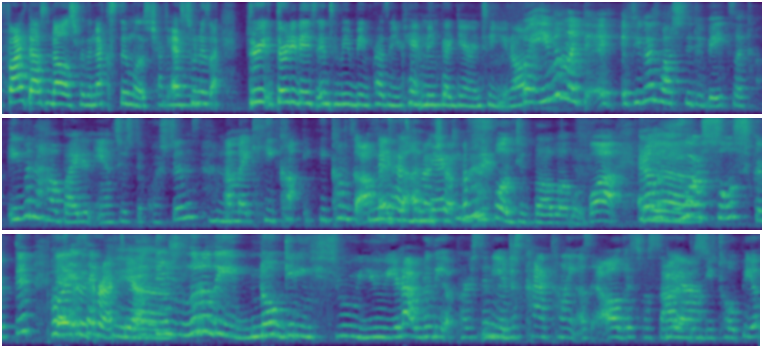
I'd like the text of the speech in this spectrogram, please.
five thousand dollars for the next stimulus check. As soon mm. as I, three, 30 days into me being president, you can't make mm-hmm. that guarantee. You know. But even like the, if- if you guys watch the debates, like even how Biden answers the questions, I'm mm-hmm. like he com- he comes off Maybe as has the. American people do blah blah blah blah, and I'm Yeah. like you are so scripted. that Politically it's like, correct, yeah. like, there's literally no getting through you. You're not really a person. You're mm-hmm. just kind of telling us all this facade Yeah. of this utopia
